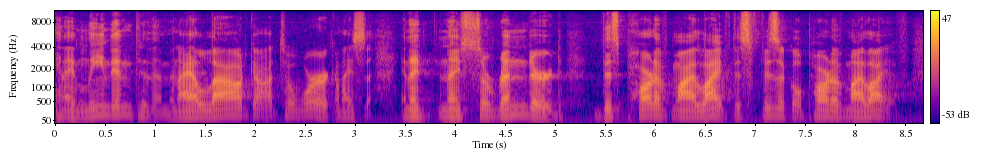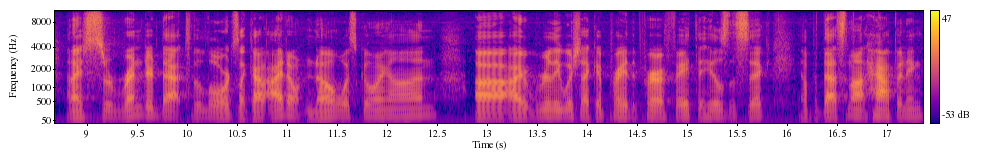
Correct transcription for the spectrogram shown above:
And I leaned into them and I allowed God to work and I, and I, and I surrendered this part of my life, this physical part of my life. And I surrendered that to the Lord. It's like, God, I don't know what's going on. Uh, I really wish I could pray the prayer of faith that heals the sick, but that's not happening.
